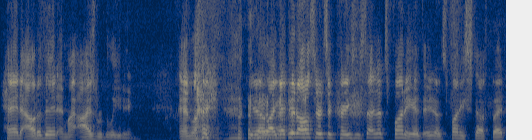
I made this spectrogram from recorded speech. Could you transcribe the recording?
head out of it, and my eyes were bleeding. And like, you know, like I did all sorts of crazy stuff. That's funny. It, it's funny stuff, but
